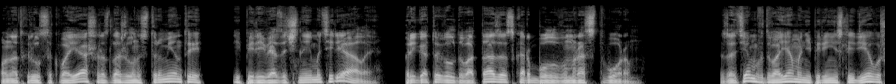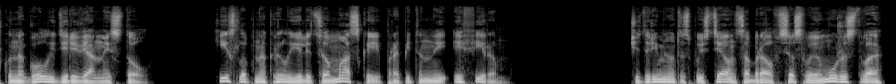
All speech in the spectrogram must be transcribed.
Он открыл саквояж, разложил инструменты и перевязочные материалы, приготовил два таза с карболовым раствором. Затем вдвоем они перенесли девушку на голый деревянный стол. Хислоп накрыл ее лицо маской, пропитанной эфиром. Четыре минуты спустя он собрал все свое мужество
